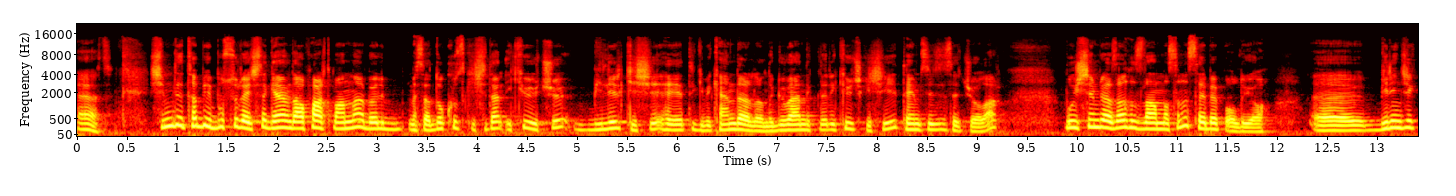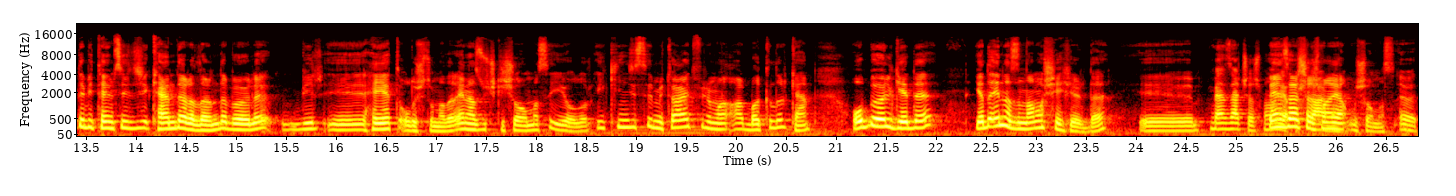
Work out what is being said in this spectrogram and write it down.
Evet. Şimdi tabii bu süreçte genelde apartmanlar böyle mesela 9 kişiden 2-3'ü bilir kişi heyeti gibi kendi aralarında güvendikleri 2-3 kişiyi temsilci seçiyorlar. Bu işin biraz daha hızlanmasına sebep oluyor. Ee, birincilikte bir temsilci kendi aralarında böyle bir e, heyet oluşturmaları en az 3 kişi olması iyi olur. İkincisi müteahhit firma bakılırken o bölgede ya da en azından o şehirde e, Benzer çalışmalar benzer çalışmalar mı? yapmış olması. Evet.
